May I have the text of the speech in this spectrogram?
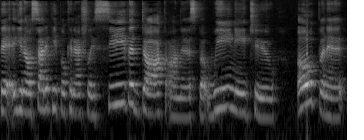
the you know sighted people can actually see the doc on this, but we need to open it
